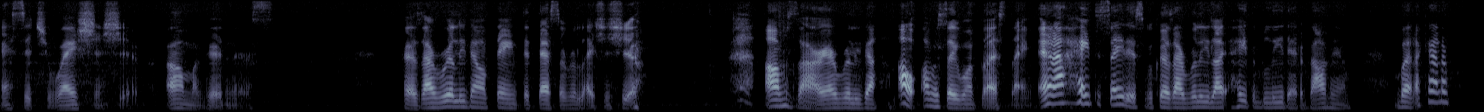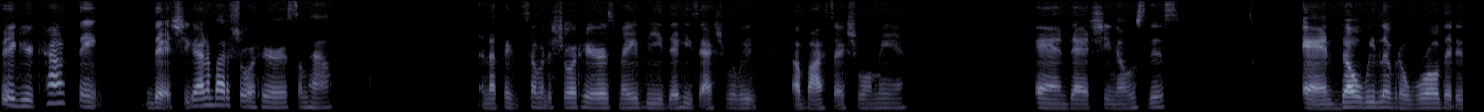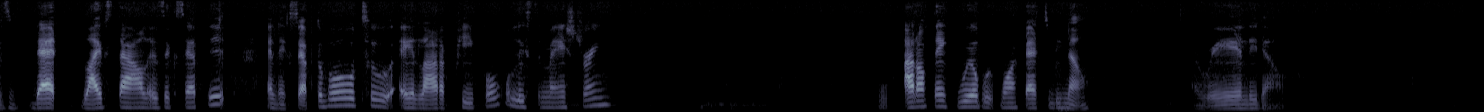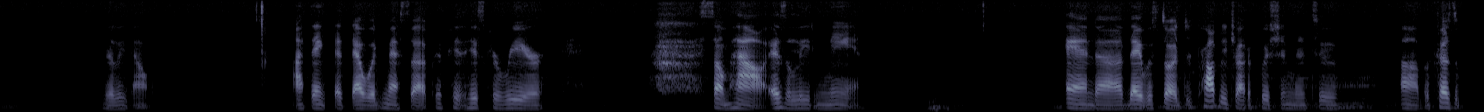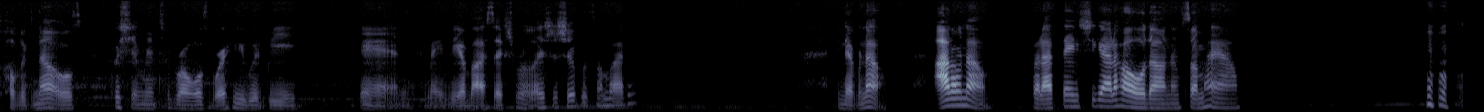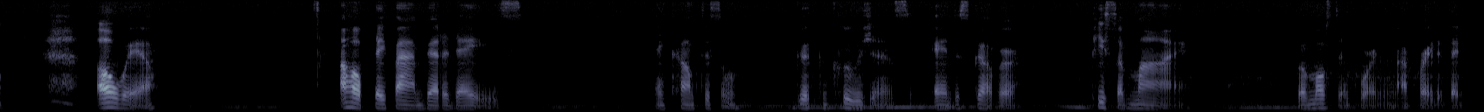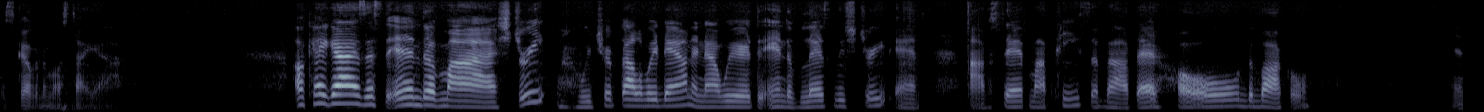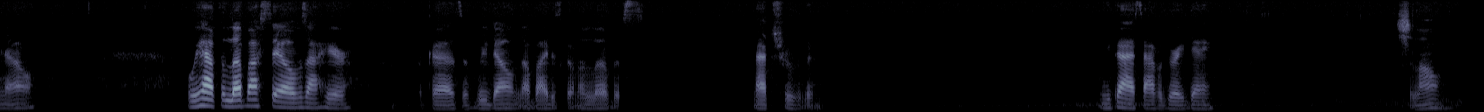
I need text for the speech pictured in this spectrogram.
and situationship. Oh my goodness. Because I really don't think that that's a relationship. I'm sorry, I really don't. Oh, I'm gonna say one last thing, and I hate to say this because I really like hate to believe that about him, but I kind of figure, kind of think that she got him by the short hairs somehow, and I think some of the short hairs may be that he's actually a bisexual man and that she knows this. And though we live in a world that is that lifestyle is accepted and acceptable to a lot of people, at least the mainstream, I don't think Will would want that to be known. I really don't. Really don't. I think that that would mess up if his, his career somehow as a leading man and uh, they would start to probably try to push him into, uh, because the public knows, push him into roles where he would be in maybe a bisexual relationship with somebody. You never know. I don't know, but I think she got a hold on him somehow. oh well. I hope they find better days and come to some good conclusions and discover peace of mind. But most important, I pray that they discover the Most High Okay, guys, that's the end of my street. We tripped all the way down, and now we're at the end of Leslie Street, and I've said my piece about that whole debacle. You know, we have to love ourselves out here because if we don't, nobody's going to love us. Not truly. You guys have a great day. Shalom.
